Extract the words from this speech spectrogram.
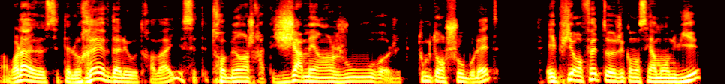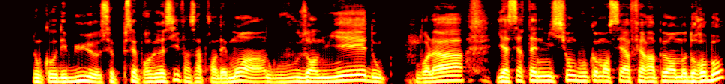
voilà, c'était le rêve d'aller au travail. C'était trop bien. Je ratais jamais un jour. J'étais tout le temps chaud boulette. Et puis en fait, j'ai commencé à m'ennuyer. Donc au début, c'est progressif, hein, ça prend des mois. Hein. Donc vous vous ennuyez, donc voilà. Il y a certaines missions que vous commencez à faire un peu en mode robot.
